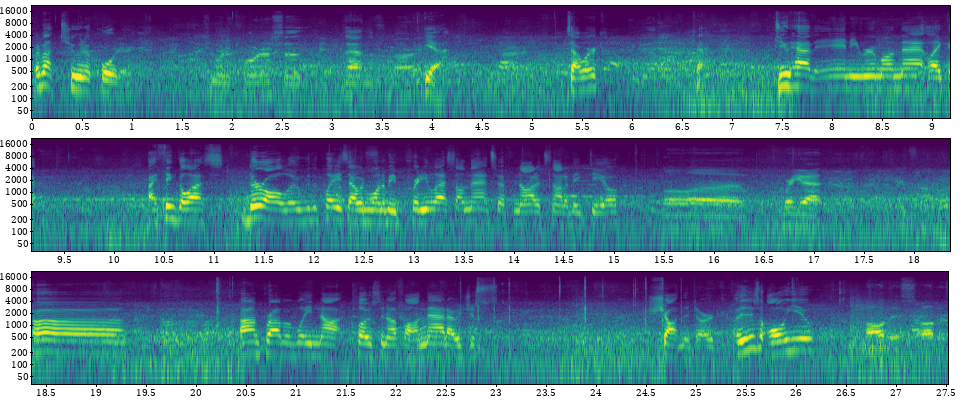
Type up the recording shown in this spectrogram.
what about two and a quarter? Two and a quarter. So that and the Ferrari. Yeah. Does that work? Okay. Do you have any room on that? Like, I think the last, they're all over the place. I would want to be pretty less on that. So if not, it's not a big deal. Well, uh, where you at? Uh, I'm probably not close enough on that. I was just shot in the dark. Is this all you? All this, all this.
